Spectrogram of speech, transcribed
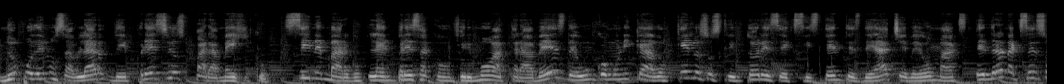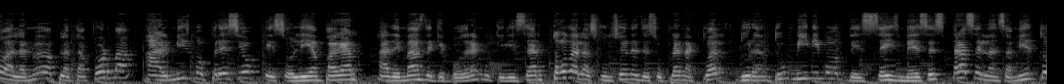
no podemos hablar de precios para México. Sin embargo, la empresa confirmó a través de un comunicado que los suscriptores existentes de HBO Max tendrán acceso a la nueva plataforma al mismo precio que solían pagar, además de que podrán utilizar todas las funciones de su plan actual durante un mínimo de 6 meses tras el lanzamiento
